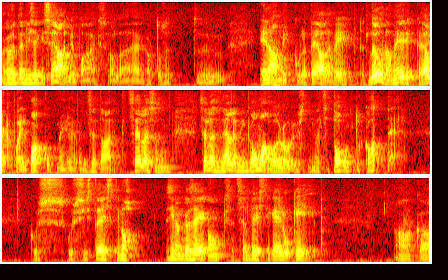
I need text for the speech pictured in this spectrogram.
aga nüüd on isegi seal juba, eks ole, katused Äh, enamikule peale veetud, et Lõuna-Ameerika jalgpall pakub meile veel seda, et selles on, selles on jälle mingi oma võlu, just nimelt see tohutu katel. kus, kus siis tõesti noh, siin on ka see konks, et seal tõesti ka elu keeb. aga,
